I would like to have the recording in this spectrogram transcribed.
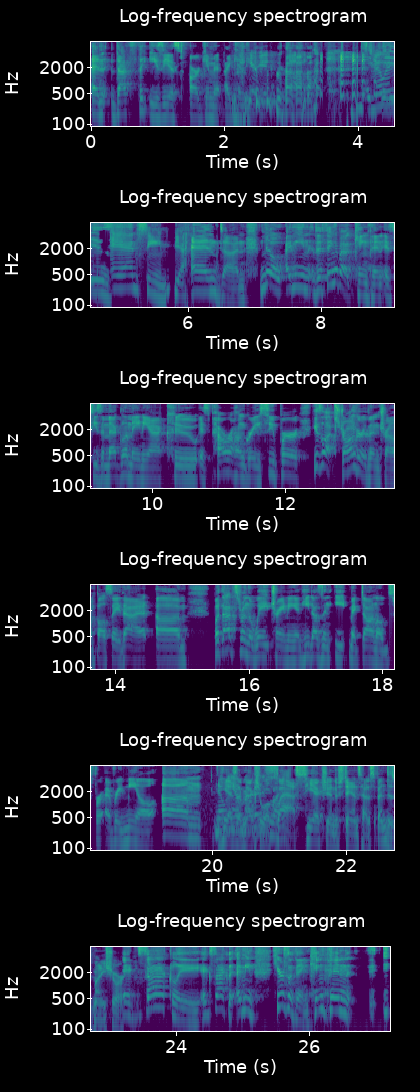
and that's the easiest argument I can Period. Best villain is- and scene. Yeah. and done. No, I mean the thing about Kingpin is he's a megalomaniac who is power hungry, super. He's a lot stronger than Trump, I'll say that. Um, but that's from the weight training, and he doesn't eat McDonald's for every meal. Um, No he has an hamburgers. actual class. He actually understands how to spend his money, sure. Exactly, exactly. I mean, here's the thing: Kingpin. It,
